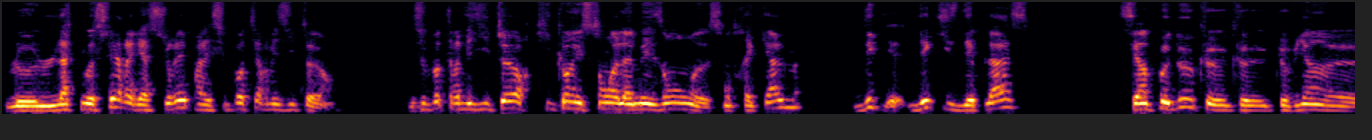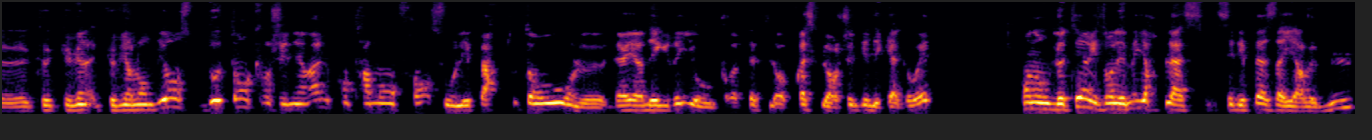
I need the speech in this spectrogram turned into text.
l'atmosphère est assurée par les supporters visiteurs. Les supporters visiteurs qui, quand ils sont à la maison, euh, sont très calmes. Dès, qu'ils se déplacent, c'est un peu d'eux que, que, vient, euh, que, vient, l'ambiance, d'autant qu'en général, contrairement en France, où on les part tout en haut, derrière des grilles, on pourrait peut-être presque leur jeter des cacahuètes, en Angleterre, ils ont les meilleures places. C'est des places derrière le but.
